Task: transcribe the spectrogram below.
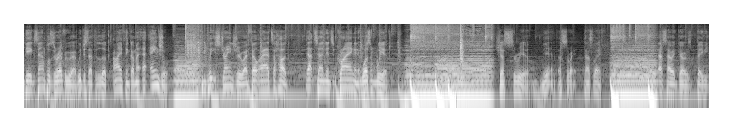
The examples are everywhere. We just have to look. I think I'm an angel. A complete stranger who I felt I had to hug. That turned into crying and it wasn't weird. Just surreal. Yeah, that's right. That's life. That's how it goes, baby.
